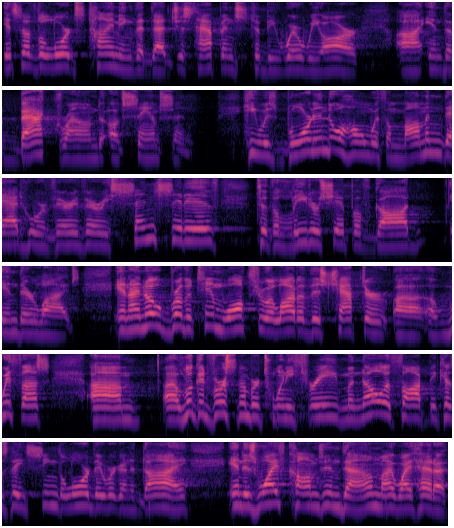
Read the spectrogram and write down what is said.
It's of the Lord's timing that that just happens to be where we are uh, in the background of Samson. He was born into a home with a mom and dad who were very, very sensitive to the leadership of God in their lives. And I know Brother Tim walked through a lot of this chapter uh, uh with us. Um, uh, look at verse number 23. Manoah thought because they'd seen the Lord, they were going to die. And his wife calms him down. My wife had a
